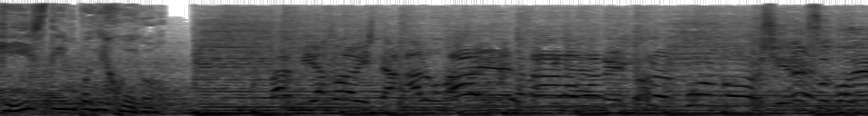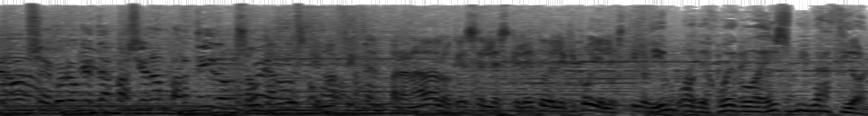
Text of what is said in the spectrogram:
Que es tiempo de juego. Si eres futbolero, seguro que te apasionan partidos. Son cambios que no afectan para nada lo que es el esqueleto del equipo y el estilo. Tiempo de juego es vibración,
